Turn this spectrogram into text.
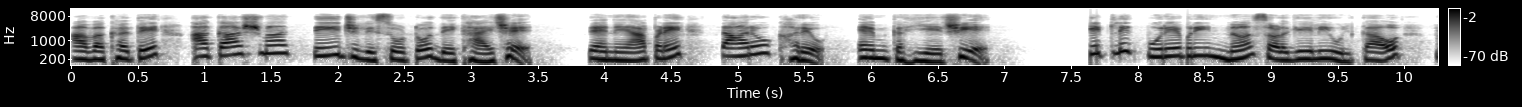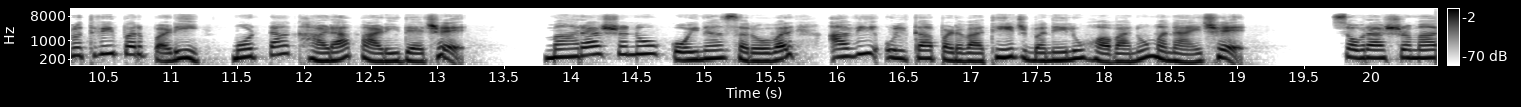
આ વખતે આકાશમાં તેજ લીસોટો દેખાય છે. તેને આપણે તારો ખર્યો એમ કહીએ છીએ. કેટલીક પૂરેપૂરી ન સળગેલી ઉલ્કાઓ પૃથ્વી પર પડી મોટા ખાડા પાડી દે છે. મહારાષ્ટ્રનું કોઈના સરોવર આવી ઉલ્કા પડવાથી જ બનેલું હોવાનું મનાય છે. સૌરાષ્ટ્રમાં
